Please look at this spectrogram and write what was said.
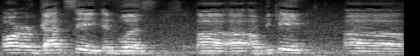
or, or got saved and was uh, uh, became uh,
